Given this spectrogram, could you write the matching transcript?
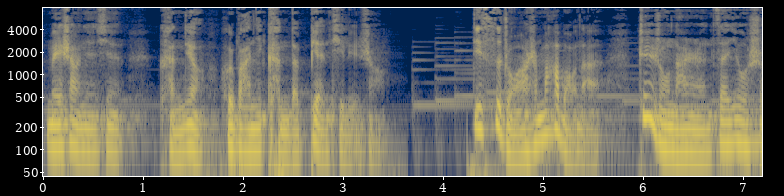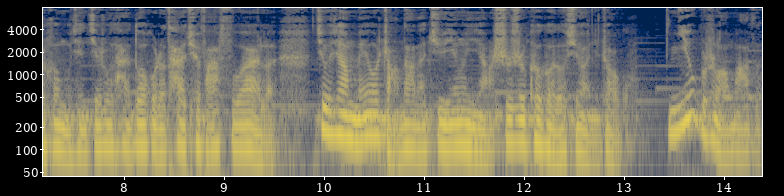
没上进心，肯定会把你啃得遍体鳞伤。第四种啊是妈宝男，这种男人在幼时和母亲接触太多或者太缺乏父爱了，就像没有长大的巨婴一样，时时刻刻都需要你照顾。你又不是老妈子，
